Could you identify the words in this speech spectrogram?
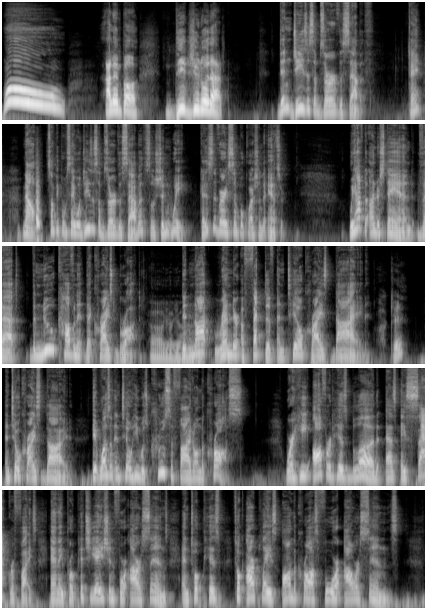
Woo! Allen Parr, did you know that? Didn't Jesus observe the Sabbath? Okay. Now, some people say, well, Jesus observed the Sabbath, so shouldn't we? Okay, this is a very simple question to answer. We have to understand that the new covenant that Christ brought oh, yeah, yeah. did not render effective until Christ died. Okay. Until Christ died. It wasn't until he was crucified on the cross where he offered his blood as a sacrifice and a propitiation for our sins and took his took our place on the cross for our sins.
